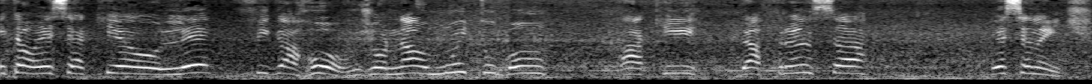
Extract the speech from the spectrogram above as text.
Então esse aqui é o Le Figaro, um jornal muito bom aqui da França, excelente.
